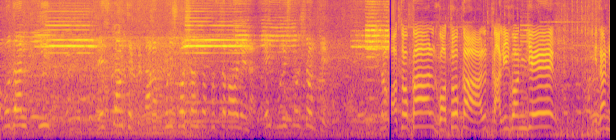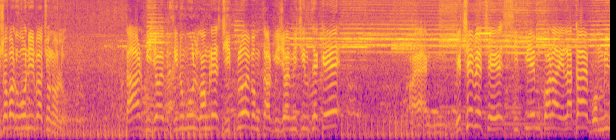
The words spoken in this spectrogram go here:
অবদান কি গতকাল গতকাল কালীগঞ্জে বিধানসভার উপনির্বাচন হলো। তার বিজয়, তৃণমূল কংগ্রেস জিতলো এবং তার বিজয় মিছিল থেকে বেছে বেছে সিপিএম করা এলাকায় বোম্বিং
